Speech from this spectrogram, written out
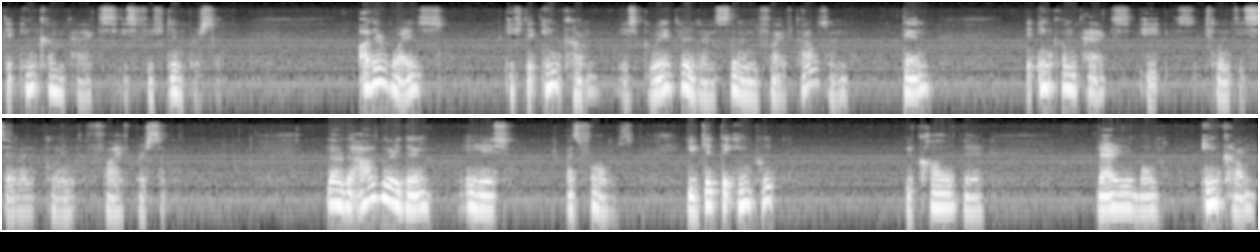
the income tax is 15%. Otherwise, if the income is greater than 75,000, then the income tax is 27.5%. Now the algorithm is as follows. You get the input, we call the variable income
